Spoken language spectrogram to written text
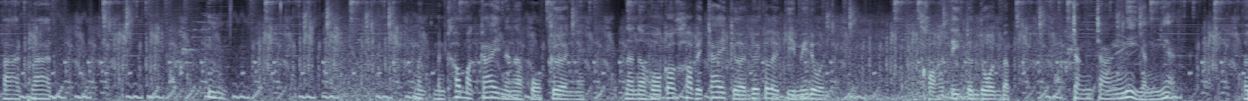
พลาดพลาดมมันมันเข้ามาใกล้นานาโฮเกินไงนานาโฮก็เข้าไปใกล้เกินด้วยก็เลยตีไม่โดน ขอตีโดนๆแบบจังๆนี่อย่างเงี้ย เอ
